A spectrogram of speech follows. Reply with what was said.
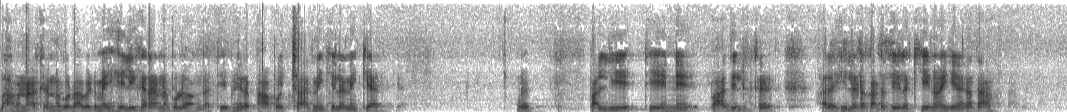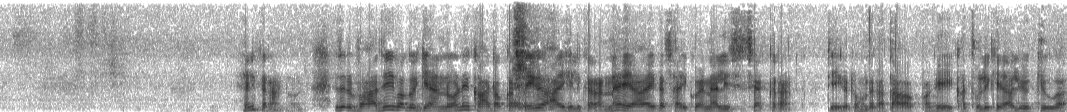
භාවනා කරනකොට අපිට මේ හෙලි කරන්න පුළුවන් ගතිය. මේකට පාපොච්චාරණය කියලානේ කියන්නේ. ඔය පල්ලියේ තියෙන පාදිලිට අර හිලට කට තියලා කියනවායි කියන කතාව. හෙලි කරන්න ඕනේ. ඒතර වාදී වගේ කියන්න ඕනේ කාටවත් ඒක ආයෙ හෙලි කරන්නේ නැහැ. එයා ඒක සයිකෝ ඇනලිසිස් එකක් කරන්නේ. ඒකට හොඳ කතාවක් වගේ කතෝලික යාළුවෙක් කිව්වා.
